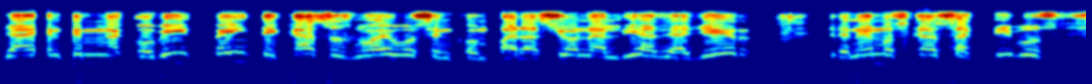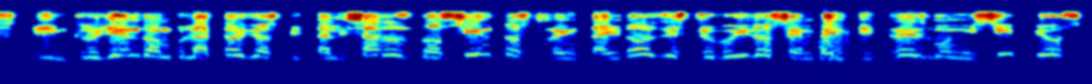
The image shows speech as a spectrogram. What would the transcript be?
Ya en tema COVID, 20 casos nuevos en comparación al día de ayer. Tenemos casos activos, incluyendo ambulatorios hospitalizados, 232 distribuidos en 23 municipios.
